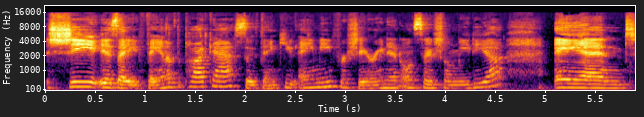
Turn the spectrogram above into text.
she is a fan of the podcast. So thank you, Amy, for sharing it on social media. And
